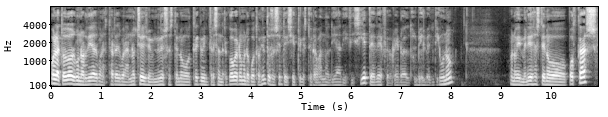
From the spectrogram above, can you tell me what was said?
Hola a todos, buenos días, buenas tardes, buenas noches, bienvenidos a este nuevo Trek 23 Undercover número 467 que estoy grabando el día 17 de febrero del 2021. Bueno, bienvenidos a este nuevo podcast,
